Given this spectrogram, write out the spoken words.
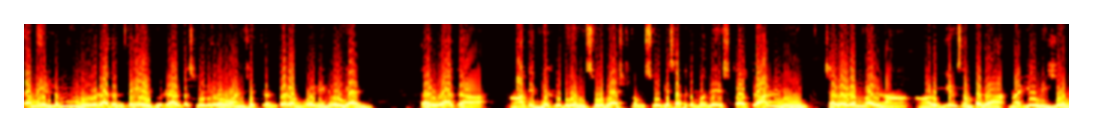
తమ ఇళ్ళ ముందు రథంతో ఏడు గుర్రాలతో సూర్య భగవాన్ చిత్రంతో రంగోలీలు వేయాలి. తరువాత ఆదిత్య హృదయం సూర్యాష్టకం సూర్య శతకం మొదలైన స్తోత్రాలను చదవడం వలన ఆరోగ్యం సంపద మరియు విజయం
